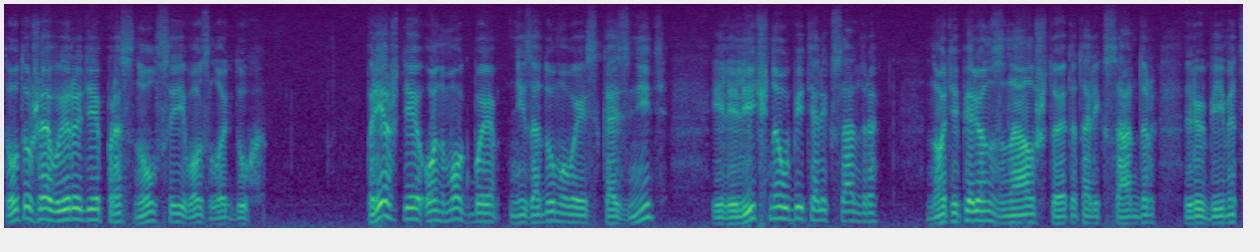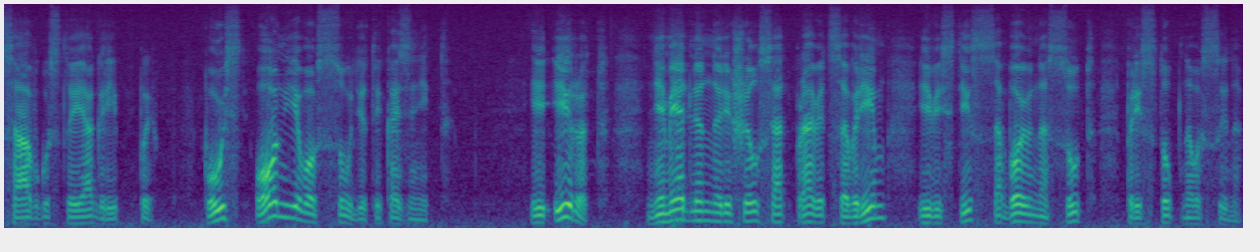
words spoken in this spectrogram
Тут уже в Ироде проснулся его злой дух. Прежде он мог бы, не задумываясь, казнить или лично убить Александра, но теперь он знал, что этот Александр — любимец Августа и Агриппы. Пусть он его судит и казнит. И Ирод немедленно решился отправиться в Рим и вести с собою на суд преступного сына.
